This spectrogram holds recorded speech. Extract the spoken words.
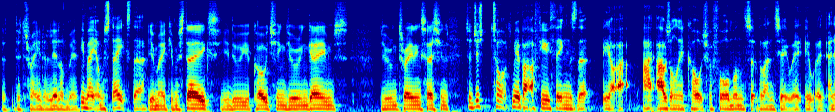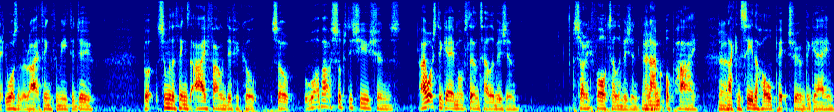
the, the trade a little bit. You make your mistakes there. You make your mistakes, you do your coaching during games during training sessions. So just talk to me about a few things that, you know, I, I was only a coach for four months at Valencia it, it, and it wasn't the right thing for me to do. But some of the things that I found difficult. So what about substitutions? I watched the game obviously on television, sorry, for television, yeah. and I'm up high yeah. and I can see the whole picture of the game.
